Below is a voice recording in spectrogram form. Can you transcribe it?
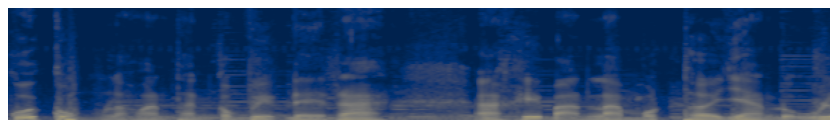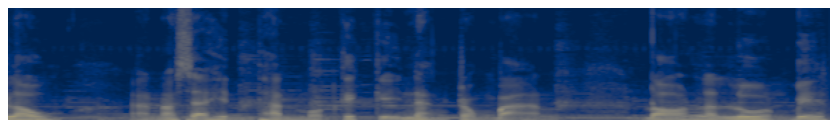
cuối cùng là hoàn thành công việc đề ra. À, khi bạn làm một thời gian đủ lâu à, nó sẽ hình thành một cái kỹ năng trong bạn. Đó là luôn biết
